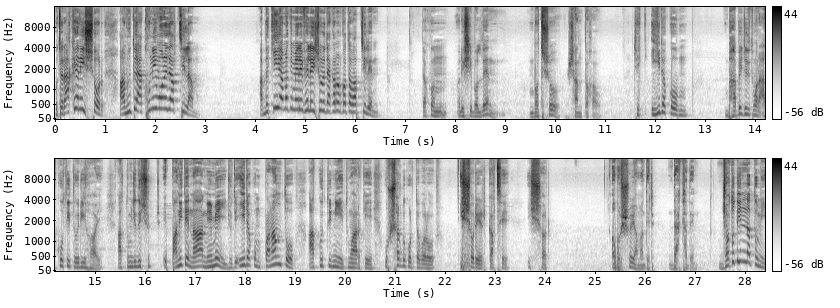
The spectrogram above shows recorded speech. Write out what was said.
বলছে, রাখেন ঈশ্বর, আমি তো এখনই মরে যাচ্ছিলাম। আপনি কি আমাকে মেরে ফেলে ঈশ্বরে দেখানোর কথা ভাবছিলেন? তখন ঋষি বললেন, বৎস, শান্ত হও। ঠিক এই রকম ভাবে যদি তোমার আকুতি তৈরি হয়, আর তুমি যদি পানিতে না নেমেই যদি এই রকম প্রাণান্ত আকুতি নিয়ে তোমারকে উৎসর্গ করতে পারো, ঈশ্বরের কাছে ঈশ্বর অবশ্যই আমাদের দেখা দেন। যতদিন না তুমি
